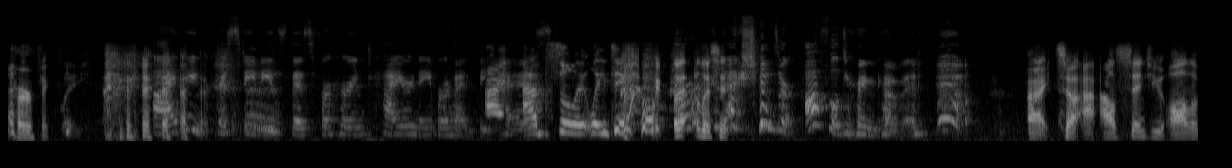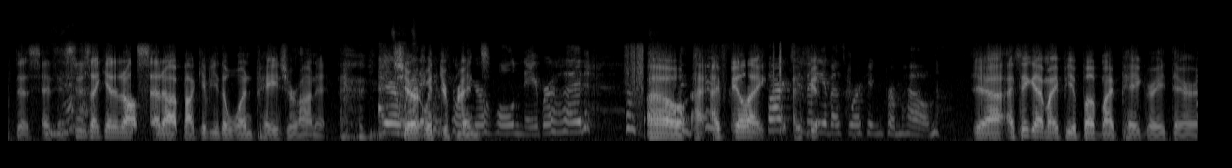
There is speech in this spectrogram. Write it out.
perfectly. I think Kristi needs this for her entire neighborhood because I absolutely do. Listen, connections are awful during COVID. All right, so I, will send you all of this as, yeah. as, soon as I get it all set up. I'll give you the one pager on it. Share it with your friends. Your whole neighborhood. Oh, I, I, feel like far too feel, many of us working from home. Yeah, I think that might be above my pay grade there.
